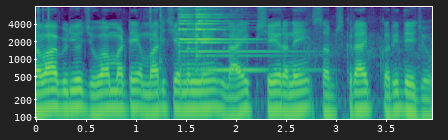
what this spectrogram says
નવા વીડિયો જોવા માટે અમારી ચેનલને લાઇક શેર અને સબસ્ક્રાઈબ કરી દેજો.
